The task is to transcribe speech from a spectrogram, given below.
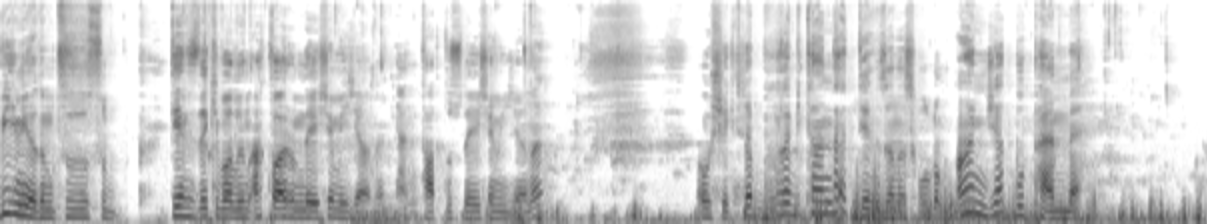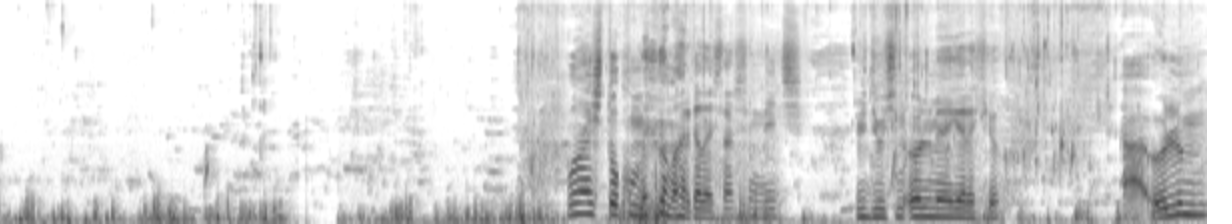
Bilmiyordum tuzlu su denizdeki balığın akvaryumda yaşamayacağını yani tatlı suda yaşamayacağını. O şekilde burada bir tane daha deniz anası buldum. Ancak bu pembe. Buna hiç dokunmuyorum arkadaşlar. Şimdi hiç video için ölmeye gerek yok. Ya ölüm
